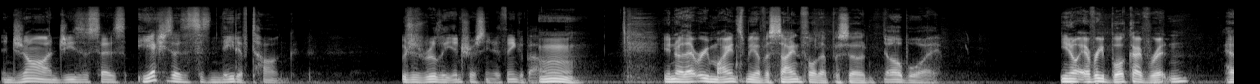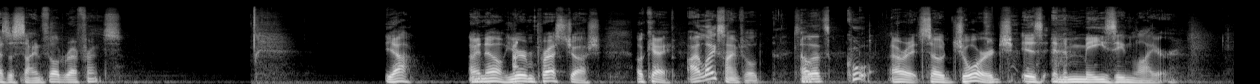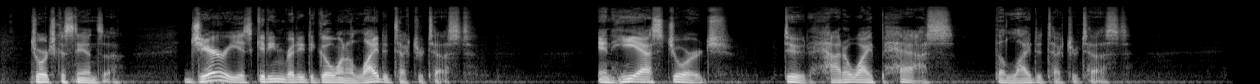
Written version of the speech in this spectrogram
In John, Jesus says, he actually says it's his native tongue, which is really interesting to think about. You know, that reminds me of a Seinfeld episode. Oh boy. You know, every book I've written has a Seinfeld reference. Yeah. I know. You're impressed, Josh. Okay. I like Seinfeld, so oh. that's cool. All right. So George is an amazing liar. George Costanza. Jerry is getting ready to go on a lie detector test. And he asked George, dude, how do I pass the lie detector test?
